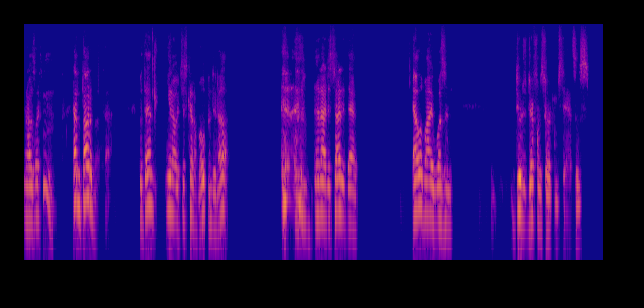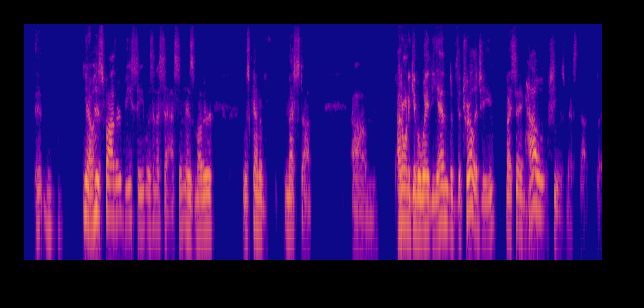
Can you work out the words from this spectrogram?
And I was like, hmm, hadn't thought about that. But then, you know, it just kind of opened it up. and I decided that alibi wasn't due to different circumstances. It, you know, his father, BC, was an assassin. His mother was kind of messed up. Um, I don't want to give away the end of the trilogy by saying how she was messed up, but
